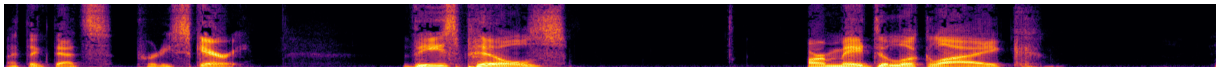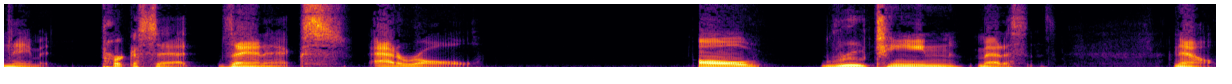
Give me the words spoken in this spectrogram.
I think that's pretty scary. These pills are made to look like, name it, Percocet, Xanax, Adderall, all routine medicines. Now,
